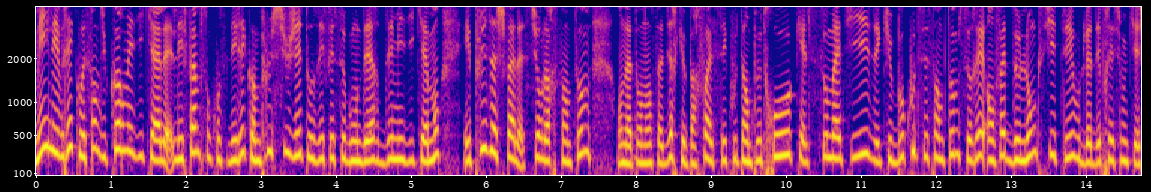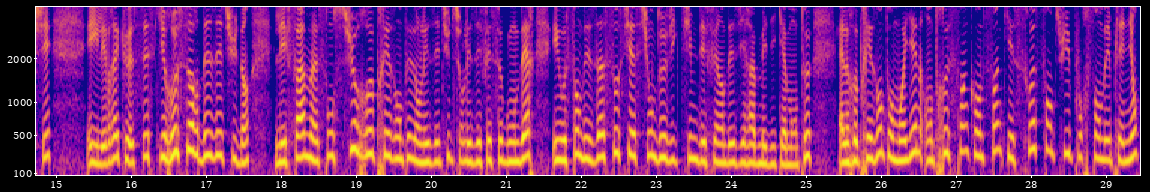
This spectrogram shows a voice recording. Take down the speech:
mais il est vrai qu'au sein du corps médical, les femmes sont considérées comme plus sujettes aux effets secondaires des médicaments et plus à cheval sur leurs symptômes. On a tendance à dire que parfois elles s'écoutent un peu trop, qu'elles somatisent et que beaucoup de ces symptômes seraient en fait de l'anxiété ou de la dépression cachée. Et il est vrai que c'est ce qui ressort des études. Hein. Les femmes sont surreprésentées dans les études sur les effets secondaires et au sein des associations de victimes d'effets indésirables médicamenteux. Elle représente en moyenne entre 55 et 68% des plaignants.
